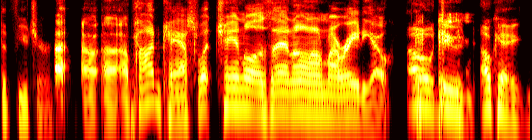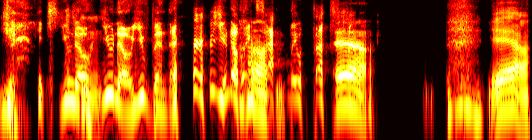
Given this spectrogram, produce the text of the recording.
the future." a, podcast. What channel is that on on my radio? Oh, dude. Okay, you know, hmm. you know, you've been there. you know exactly what that's. Yeah. Yeah.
